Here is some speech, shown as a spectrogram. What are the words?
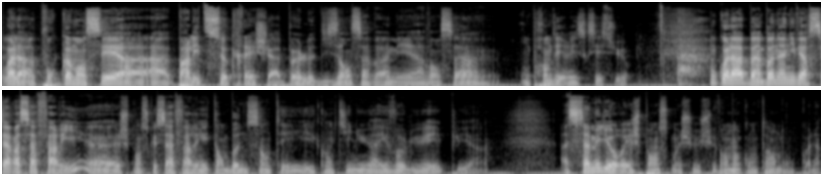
voilà, pour commencer à, à, parler de secret chez Apple. 10 ans, ça va, mais avant ça, on prend des risques, c'est sûr. Donc voilà, ben, bon anniversaire à Safari. Euh, je pense que Safari est en bonne santé et continue à évoluer, puis à, s'améliorer, je pense. Moi, je, suis vraiment content. Donc voilà.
